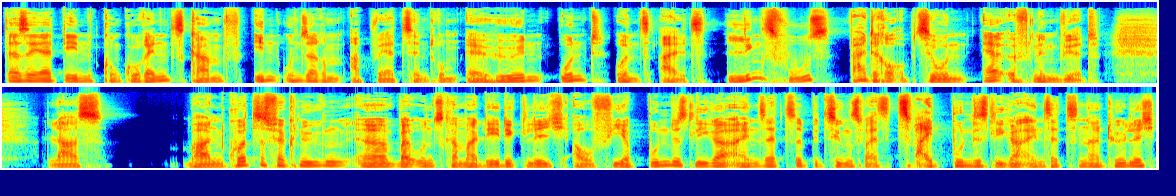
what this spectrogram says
dass er den Konkurrenzkampf in unserem Abwehrzentrum erhöhen und uns als Linksfuß weitere Optionen eröffnen wird. Lars war ein kurzes Vergnügen. Äh, bei uns kam er lediglich auf vier Bundesliga-Einsätze, beziehungsweise Zweit-Bundesliga-Einsätze natürlich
